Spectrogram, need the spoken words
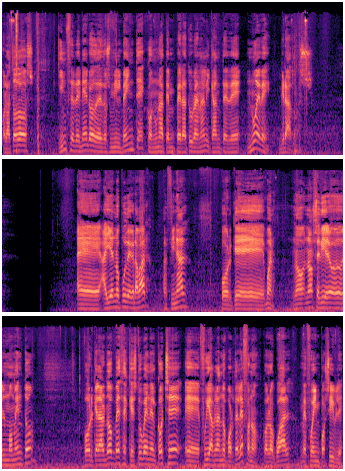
Hola a todos. 15 de enero de 2020 con una temperatura en Alicante de 9 grados. Eh, ayer no pude grabar al final porque, bueno, no, no, se dio el momento porque las dos veces que estuve en el coche eh, fui hablando por teléfono, con lo cual me fue imposible.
